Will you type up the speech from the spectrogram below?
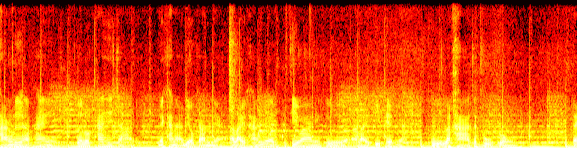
ทางเลือกให้เพื่อลดค่าใช้จ่าย ในขณะเดียวกันเนี่ยอะไหล่ทางเลือกที่ว่านี่คืออะไหล่ปีเพชรเนี่ยคือราคาจะถูกลง แต่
